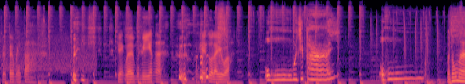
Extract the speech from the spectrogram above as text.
เซนเตอร์เมตาเก่งเลย มึงมียังอะ มึงใช้ตัวอะไรอยู่อะ โอ้โหชิบหาย โอ้โหมันต้องมา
